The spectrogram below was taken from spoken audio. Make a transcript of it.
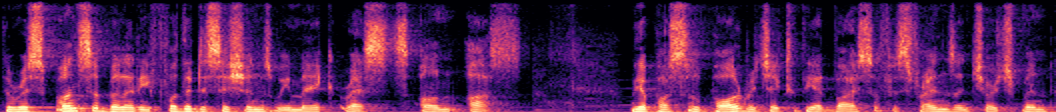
The responsibility for the decisions we make rests on us. The Apostle Paul rejected the advice of his friends and churchmen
